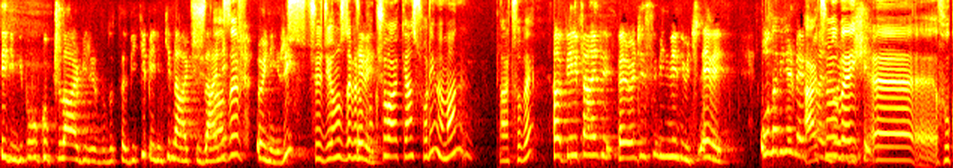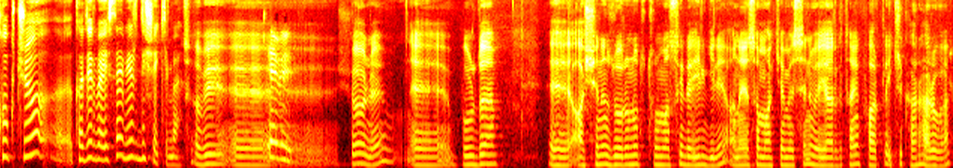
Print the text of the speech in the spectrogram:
Dediğim gibi hukukçular bilir bunu tabii ki. Benimki naçizane Hazır öneri. Stüdyomuzda bir Evet. hukukçu varken sorayım hemen Ertuğrul Bey. Ha beyefendi ben öncesini bilmediğim için evet. Olabilir mi efendim Ertuğrul böyle Bey bir şey? e, hukukçu, e, Kadir Bey ise bir diş hekimi. Tabii e, Evet. şöyle e, burada e, aşının zorunlu tutulmasıyla ilgili Anayasa Mahkemesi'nin ve Yargıtay'ın farklı iki kararı var.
